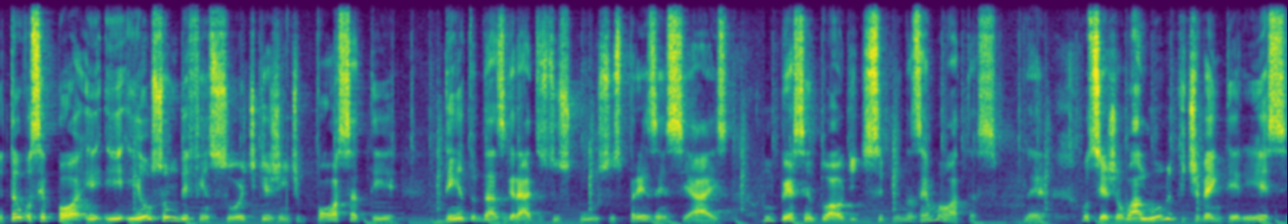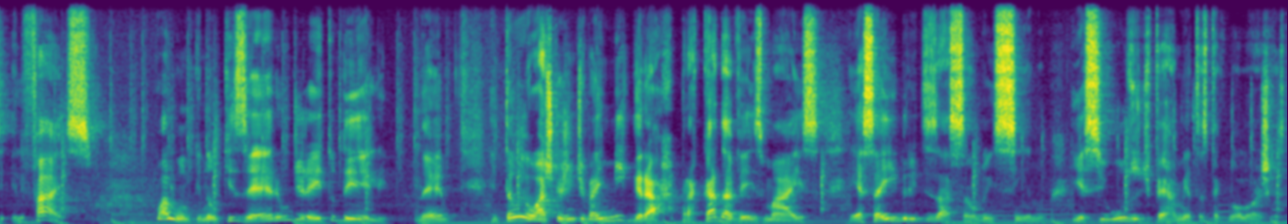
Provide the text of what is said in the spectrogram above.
Então você pode, eu sou um defensor de que a gente possa ter dentro das grades dos cursos presenciais um percentual de disciplinas remotas. Né? Ou seja, o aluno que tiver interesse, ele faz. O aluno que não quiser é um direito dele. Né? Então eu acho que a gente vai migrar para cada vez mais essa hibridização do ensino e esse uso de ferramentas tecnológicas.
